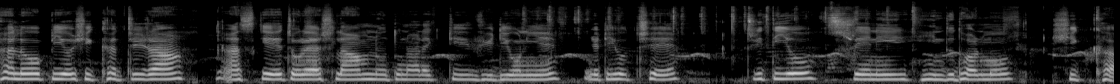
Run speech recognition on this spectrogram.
হ্যালো, প্রিয় শিক্ষার্থীরা। আজকে চলে আসলাম নতুন আর একটি ভিডিও নিয়ে। এটি হচ্ছে তৃতীয় শ্রেণির হিন্দু ধর্ম শিক্ষা।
